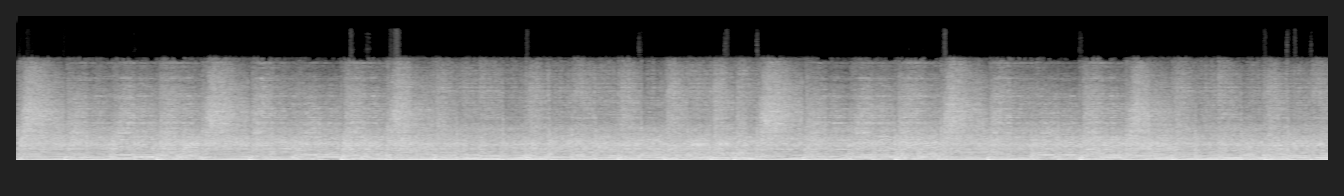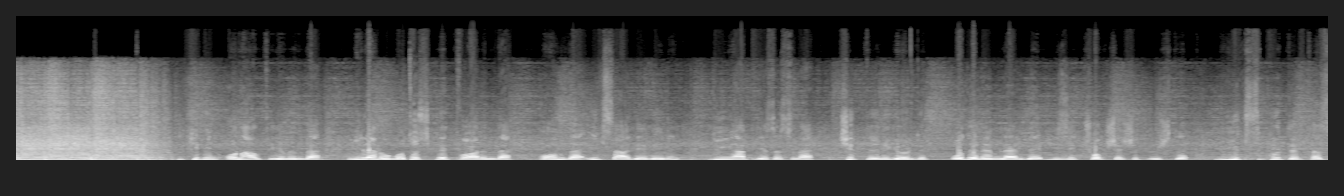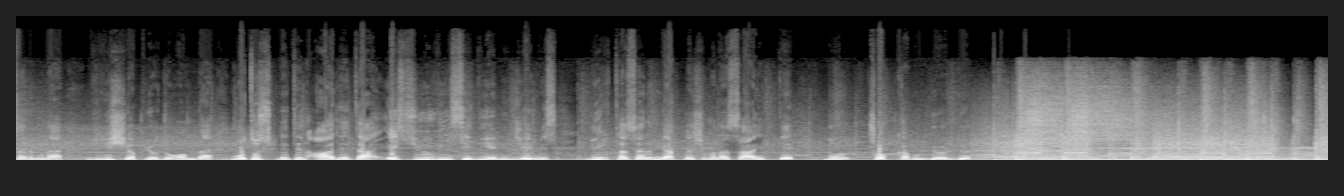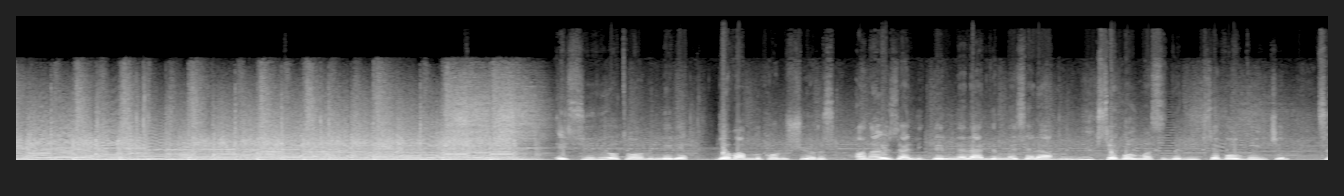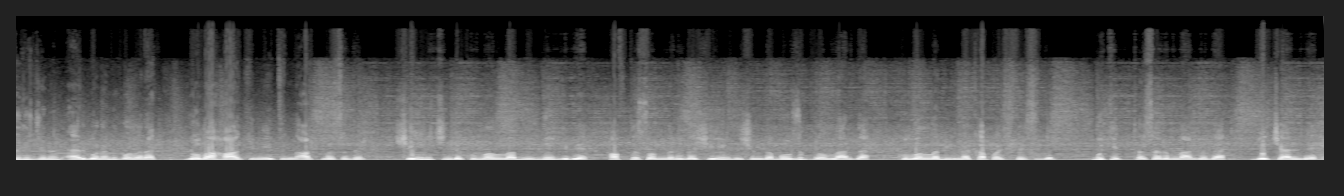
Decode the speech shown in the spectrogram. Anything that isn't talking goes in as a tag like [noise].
...2016 yılında Milano Motosiklet Fuarı'nda Honda XADV'nin dünya piyasasına çıktığını gördük. O dönemlerde bizi çok şaşırtmıştı. Büyük scooter tasarımına giriş yapıyordu Honda. Motosikletin adeta SUV'si diyebileceğimiz bir tasarım yaklaşımına sahipti. Bu çok kabul gördü. SUV otomobilleri devamlı konuşuyoruz. Ana özellikleri nelerdir? Mesela yüksek olmasıdır. Yüksek olduğu için sürücünün ergonomik olarak yola hakimiyetinin artmasıdır. Şehir içinde kullanılabildiği gibi hafta sonları da şehir dışında bozuk yollarda kullanılabilme kapasitesidir. Bu tip tasarımlarda da geçerli.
